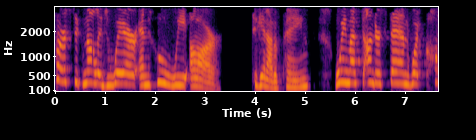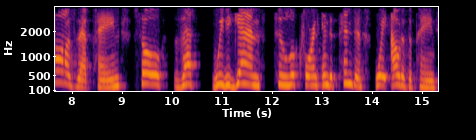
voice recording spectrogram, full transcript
first acknowledge where and who we are to get out of pain. We must understand what caused that pain so that we begin to look for an independent way out of the pain,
